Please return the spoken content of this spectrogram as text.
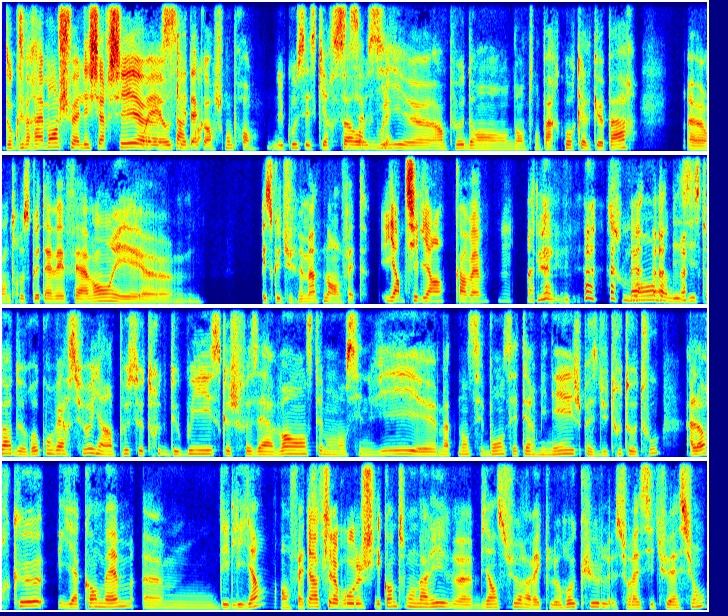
Donc vraiment, je suis allée chercher. ouais, ok, d'accord, je comprends. Du coup, c'est ce qui ressort aussi un peu dans, dans ton parcours quelque part entre ce que tu avais fait avant et et ce que tu fais maintenant, en fait. Il y a un petit lien quand même. Souvent, dans des histoires de reconversion, il y a un peu ce truc de oui, ce que je faisais avant, c'était mon ancienne vie, et maintenant c'est bon, c'est terminé, je passe du tout au tout. Alors que il y a quand même euh, des liens, en fait. Il y a un fil rouge. Et quand on arrive, bien sûr, avec le recul sur la situation,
